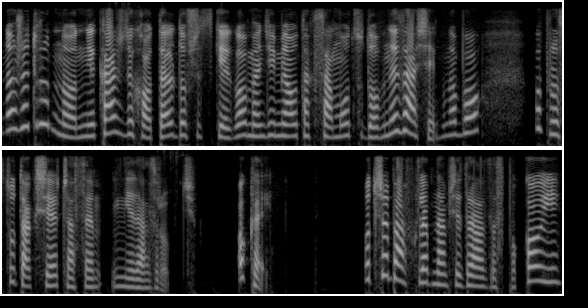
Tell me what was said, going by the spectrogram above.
no że trudno, nie każdy hotel do wszystkiego będzie miał tak samo cudowny zasięg, no bo po prostu tak się czasem nie da zrobić. Ok. Potrzeba w chleb nam się zaraz zaspokoi.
